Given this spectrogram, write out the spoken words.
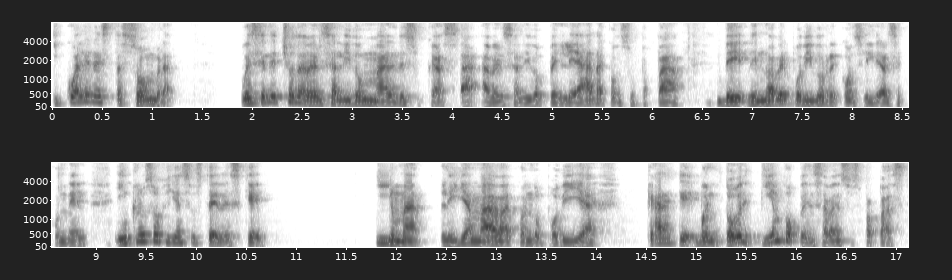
¿Y cuál era esta sombra? Pues el hecho de haber salido mal de su casa, haber salido peleada con su papá, de, de no haber podido reconciliarse con él. Incluso fíjense ustedes que Irma le llamaba cuando podía, cada que, bueno, todo el tiempo pensaba en sus papás,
